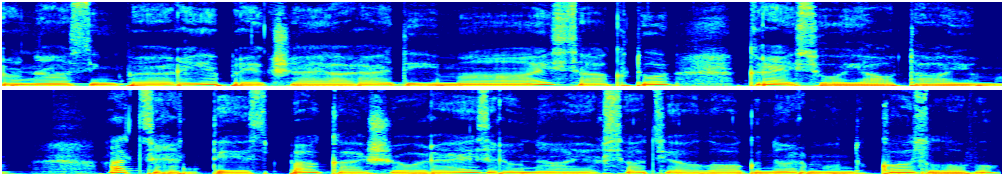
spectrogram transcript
runāsim par iepriekšējā raidījumā aizsākto kreiso jautājumu. Atcerieties, pagājušo reizi runāju ar sociologu Normundu Kozlovu.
